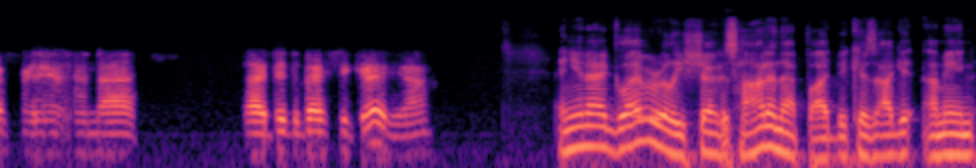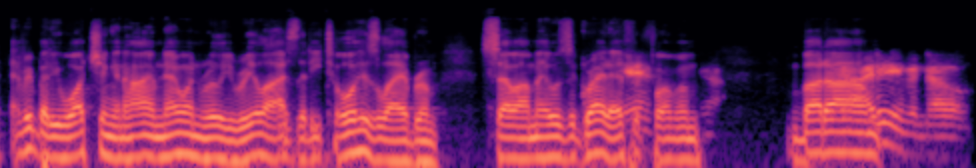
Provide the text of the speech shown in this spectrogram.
effort in, and uh, uh, did the best he could. You know. And you know, Glover really showed his heart in that fight because I get, I mean, everybody watching at home, no one really realized that he tore his labrum. So um, it was a great effort Yeah, from him. yeah. But Yeah, I um, didn't even know.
